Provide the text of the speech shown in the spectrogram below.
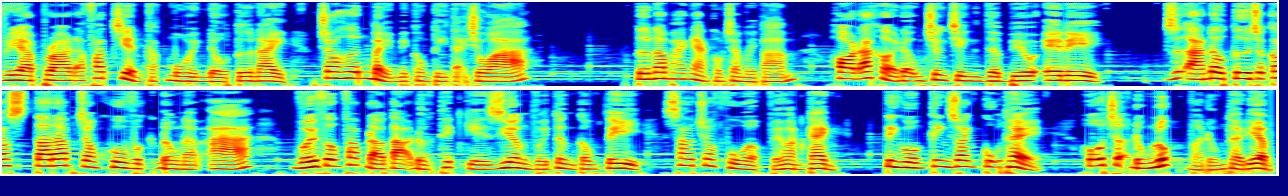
Riapra đã phát triển các mô hình đầu tư này cho hơn 70 công ty tại châu Á. Từ năm 2018, họ đã khởi động chương trình The Build 80, dự án đầu tư cho các startup trong khu vực Đông Nam Á với phương pháp đào tạo được thiết kế riêng với từng công ty sao cho phù hợp với hoàn cảnh, tình huống kinh doanh cụ thể, hỗ trợ đúng lúc và đúng thời điểm.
